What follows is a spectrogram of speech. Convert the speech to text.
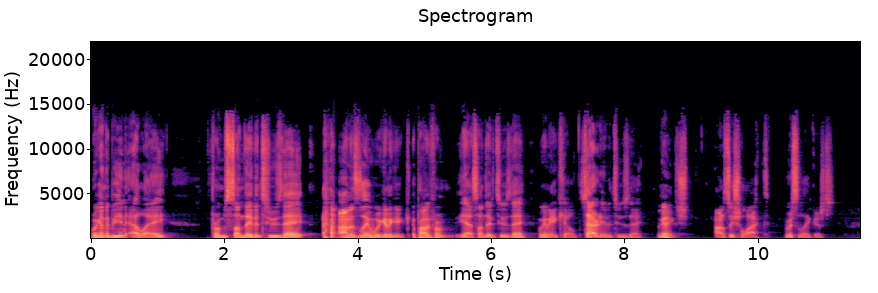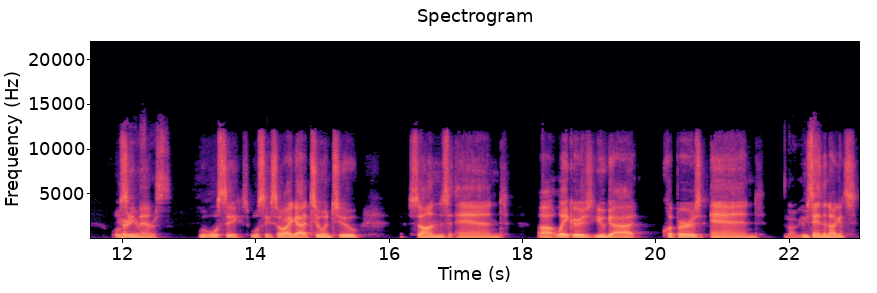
We're going to be in LA from Sunday to Tuesday. Honestly, we're going to get probably from yeah Sunday to Tuesday. We're going to get killed. Saturday to Tuesday, we're going to get honestly shellacked versus the Lakers. We'll You heard it see, man. first. We'll, see. We'll see. So I got two and two, Suns and uh, Lakers. You got Clippers and Nuggets. you saying the Nuggets?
